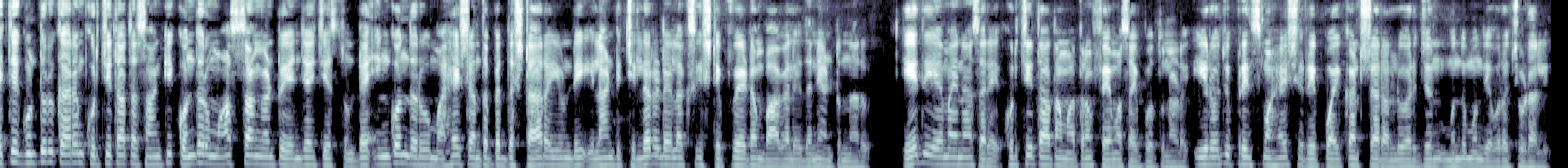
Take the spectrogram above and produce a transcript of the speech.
అయితే గుంటూరు కారం కుర్చీ తాత సాంగ్కి కొందరు మాస్ సాంగ్ అంటూ ఎంజాయ్ చేస్తుంటే ఇంకొందరు మహేష్ అంత పెద్ద స్టార్ అయ్యుండి ఇలాంటి చిల్లర డైలాగ్స్కి స్టెప్ వేయడం బాగాలేదని అంటున్నారు. ఏది ఏమైనా సరే కుర్చీ తాత మాత్రం ఫేమస్ అయిపోతున్నాడు. ఈ రోజు ప్రిన్స్ మహేష్ రేపు ఐకాన్ స్టార్ అల్లు అర్జున్ ముందు ముందు ఎవరో చూడాలి.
